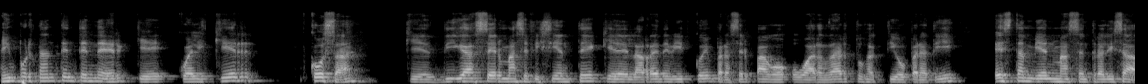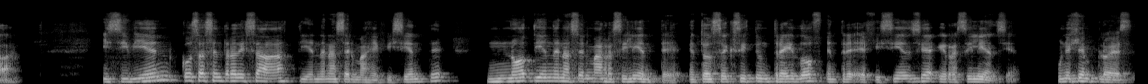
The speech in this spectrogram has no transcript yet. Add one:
Es importante entender que cualquier cosa que diga ser más eficiente que la red de Bitcoin para hacer pago o guardar tus activos para ti es también más centralizada. Y si bien cosas centralizadas tienden a ser más eficientes, no tienden a ser más resilientes. Entonces existe un trade-off entre eficiencia y resiliencia. Un ejemplo es,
